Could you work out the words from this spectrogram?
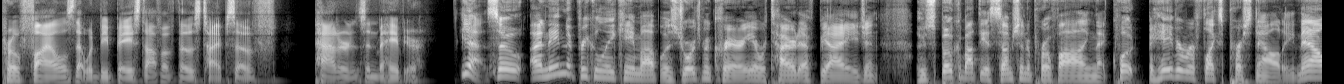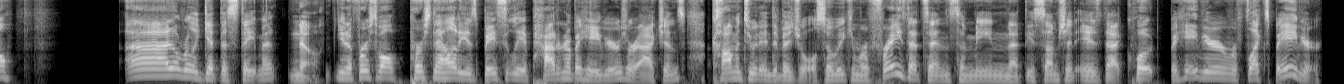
profiles that would be based off of those types of patterns and behavior yeah, so a name that frequently came up was George McCrary, a retired FBI agent, who spoke about the assumption of profiling that, quote, behavior reflects personality. Now, I don't really get this statement. No. You know, first of all, personality is basically a pattern of behaviors or actions common to an individual. So we can rephrase that sentence to mean that the assumption is that, quote, behavior reflects behavior,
